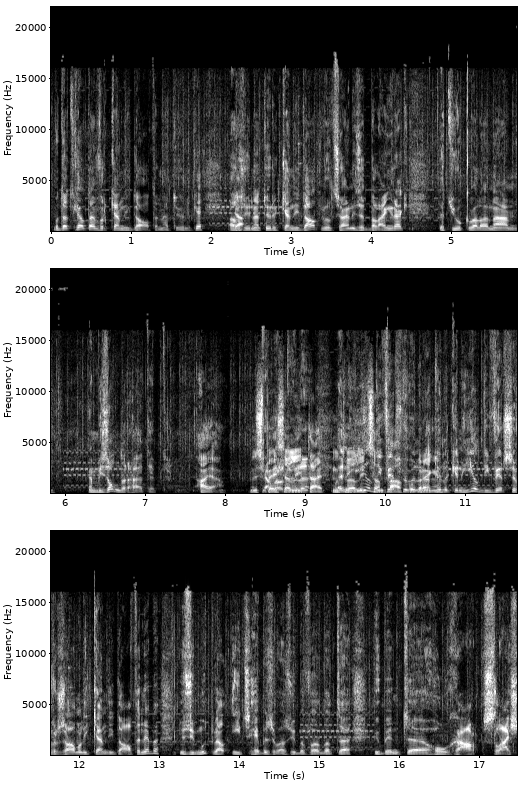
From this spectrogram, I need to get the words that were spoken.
Maar dat geldt dan voor kandidaten natuurlijk. Hè. Als Ja. u natuurlijk kandidaat wilt zijn, is het belangrijk dat u ook wel een, ehm, een bijzonderheid hebt. Ah ja, een specialiteit. moet wel iets aan divers, tafel We willen brengen. natuurlijk een heel diverse verzameling kandidaten hebben. Dus u moet wel iets hebben, zoals u bijvoorbeeld... eh, u bent eh Hongaar slash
